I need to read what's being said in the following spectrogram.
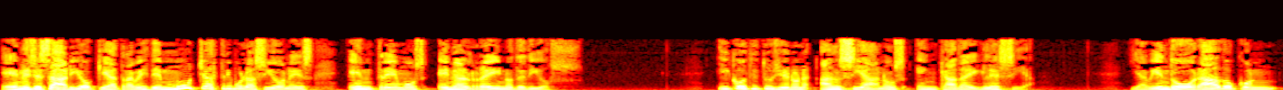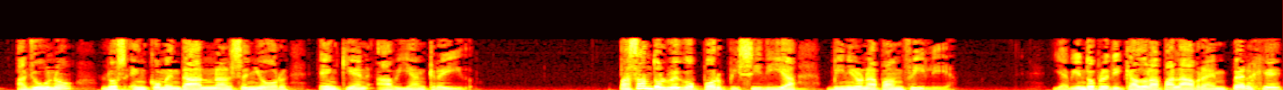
es necesario que a través de muchas tribulaciones entremos en el reino de Dios. Y constituyeron ancianos en cada iglesia y habiendo orado con ayuno, los encomendaron al Señor en quien habían creído. Pasando luego por Pisidia, vinieron a Panfilia, y habiendo predicado la palabra en Perge,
